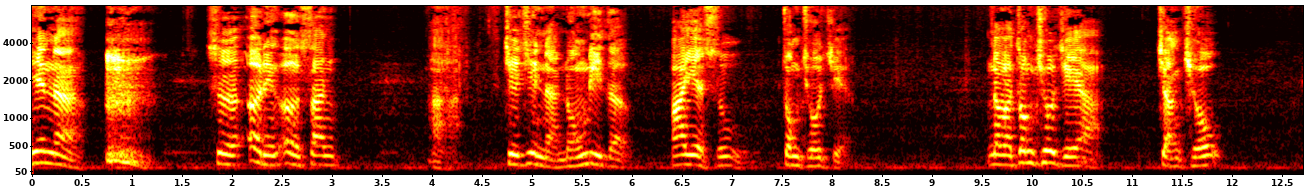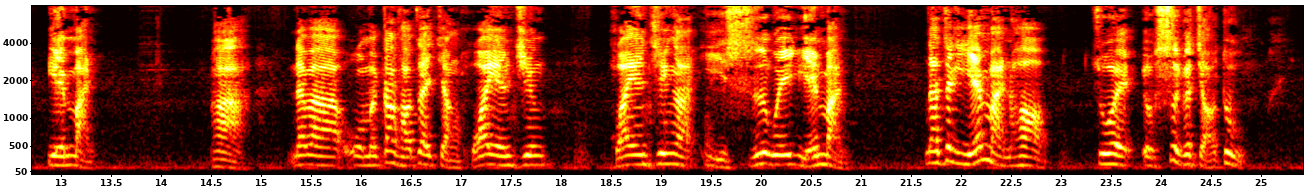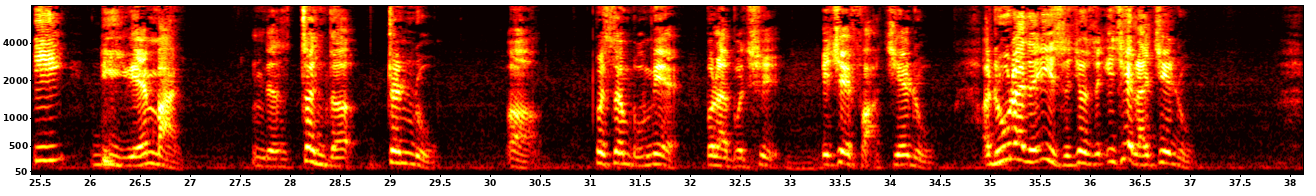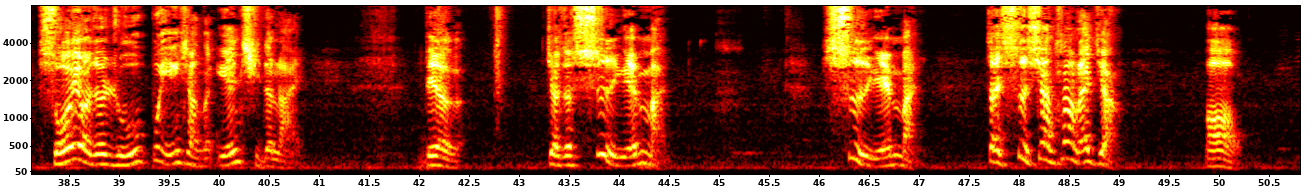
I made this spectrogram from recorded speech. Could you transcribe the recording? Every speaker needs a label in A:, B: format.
A: 今天呢 是二零二三啊，接近了农历的八月十五中秋节。那么中秋节啊，讲求圆满啊。那么我们刚好在讲《华严经》，《华严经》啊，以时为圆满。那这个圆满哈，诸位有四个角度：一理圆满，你的证得真如。啊，不生不灭，不来不去，一切法皆如。啊，如来的意思就是一切来皆如，所有的如不影响的缘起的来。第二个叫做事圆满，事圆满，在事相上来讲，哦，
